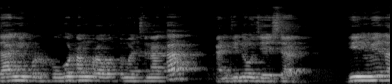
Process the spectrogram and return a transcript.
దాన్ని ఇప్పుడు కూటమి ప్రభుత్వం వచ్చినాక కంటిన్యూ చేశారు. దీని మీద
